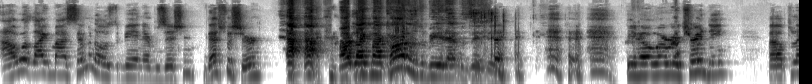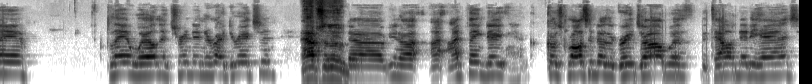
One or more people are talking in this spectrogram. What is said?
I would like my Seminoles to be in their position. That's for sure. I'd like my Cardinals to be in that position. you know, where we're trending, uh, playing, playing well and trending in the right direction. Absolutely. And, uh, you know, I, I think they, Coach Clawson does a great job with the talent that he has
